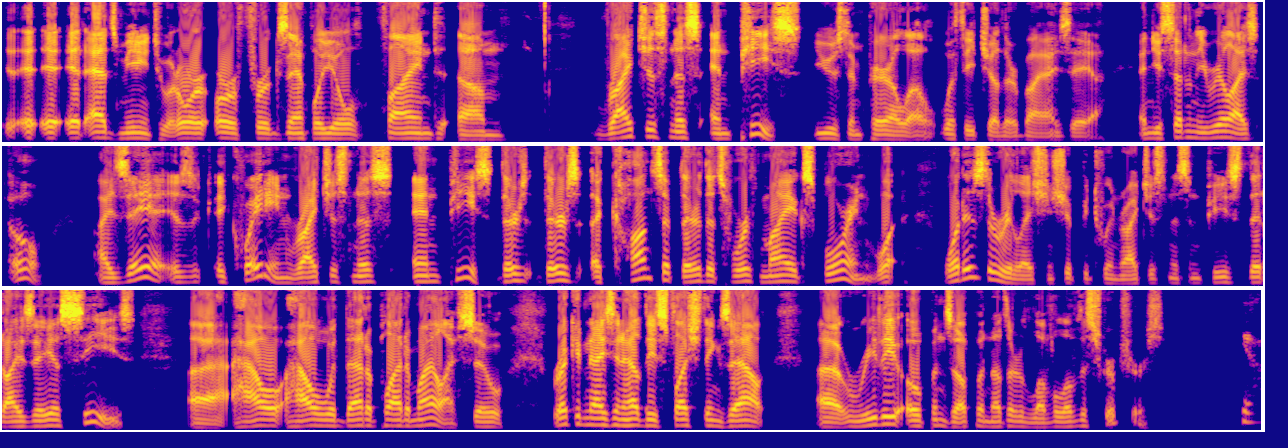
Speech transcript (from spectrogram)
it, it, adds meaning to it. Or or for example, you'll find um, righteousness and peace used in parallel with each other by Isaiah, and you suddenly realize, oh, Isaiah is equating righteousness and peace. There's there's a concept there that's worth my exploring. What what is the relationship between righteousness and peace that Isaiah sees? Uh, how how would that apply to my life? So recognizing how these flesh things out uh, really opens up another level of the scriptures. Yeah,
